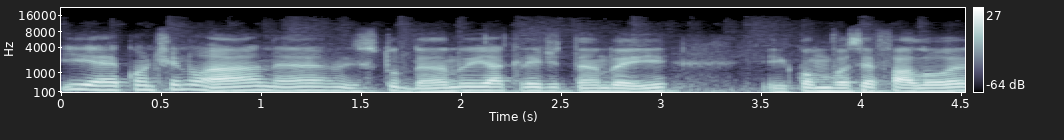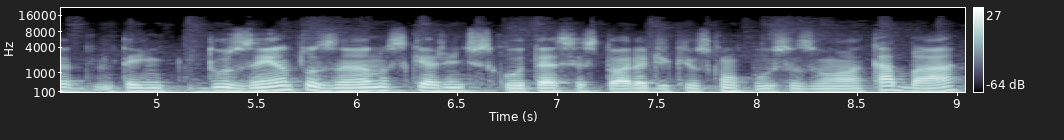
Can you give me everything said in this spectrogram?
e é continuar né, estudando e acreditando aí. E como você falou, tem 200 anos que a gente escuta essa história de que os concursos vão acabar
